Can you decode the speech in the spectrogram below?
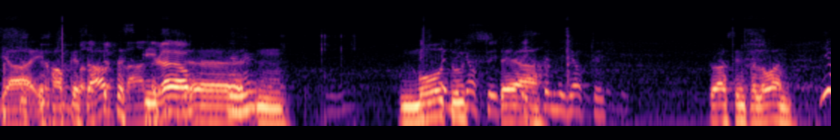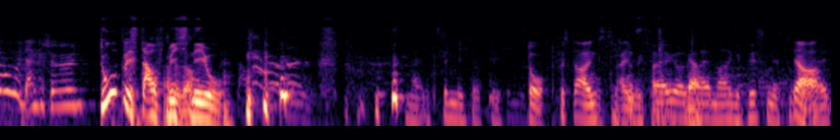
Ja, ich habe gesagt, es gibt Ja, ja. äh, einen einen Ich bin nicht Modus, auf dich. Ich der. bin nicht auf dich. Du hast ihn verloren. Juhu, Dankeschön. Du bist auf mich, Also. Neo. Nein, ich bin nicht auf dich. Doch, du bist eins, Ich habe eins, zwei oder Ja. dreimal gebissen, es tut Ja. mir leid.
